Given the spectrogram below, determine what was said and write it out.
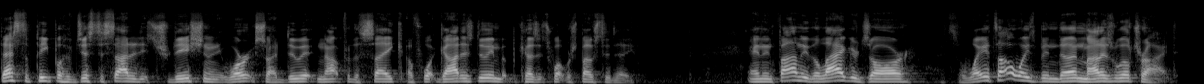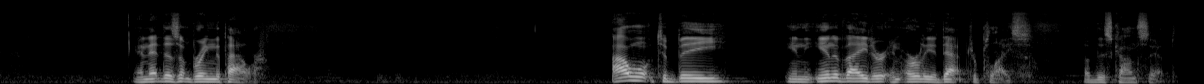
that's the people who've just decided it's tradition and it works, so I do it not for the sake of what God is doing, but because it's what we're supposed to do. And then finally, the laggards are it's the way it's always been done, might as well try it. And that doesn't bring the power. I want to be in the innovator and early adapter place of this concept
